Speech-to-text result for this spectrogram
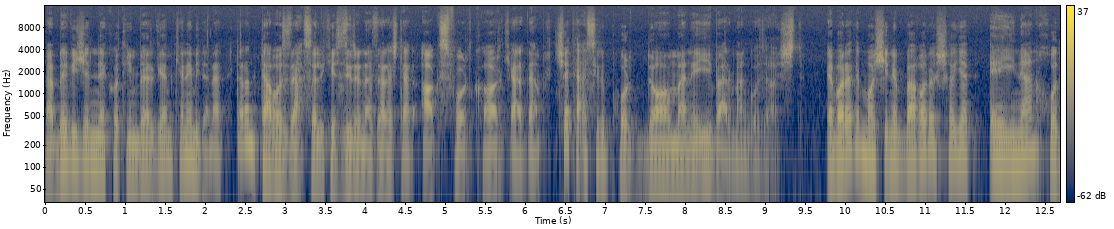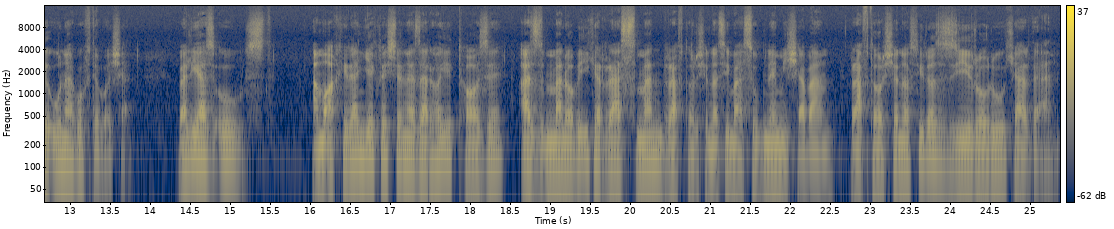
و به ویژه نکوتین برگن که نمی‌داند در آن دوازده سالی که زیر نظرش در آکسفورد کار کردم چه تأثیر پردامنه ای بر من گذاشت. عبارت ماشین بقا را شاید عینا خود او نگفته باشد ولی از اوست. اما اخیرا یک رشته نظرهای تازه از منابعی که رسما رفتارشناسی محسوب نمی‌شوند رفتارشناسی را زیر و رو کرده اند.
